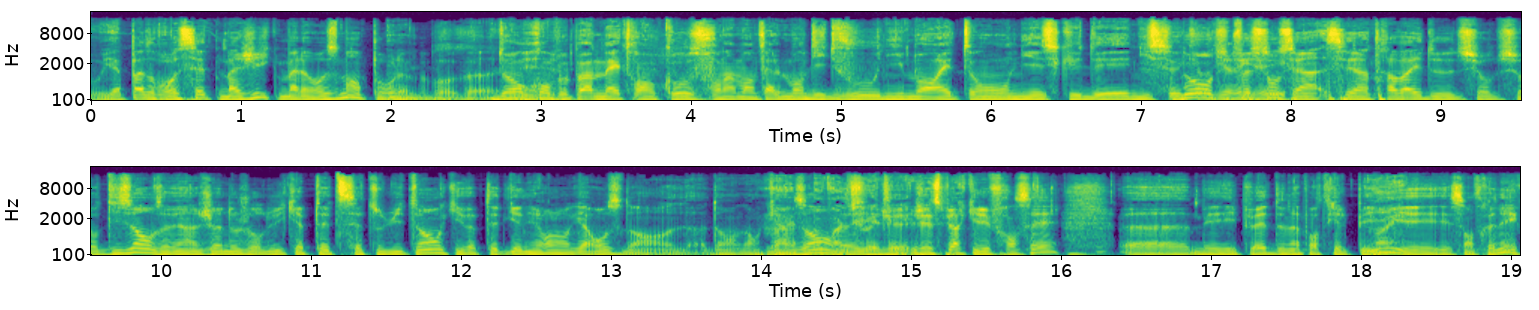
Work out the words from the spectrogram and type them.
où il n'y a pas de recette magique, malheureusement. pour le. Hmm. Donc on peut pas mettre en cause fondamentalement, dites-vous, ni Moreton, ni Escudé, ni ceux non, qui ont de toute façon, c'est un, un travail de sur sur 10 ans. Vous avez un jeune aujourd'hui qui a peut-être 7 ou 8 ans, qui va peut-être gagner Roland Garros dans dans, dans 15 ans. J'espère qu'il est français, euh, mais il peut être de n'importe quel pays s'entraîner.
